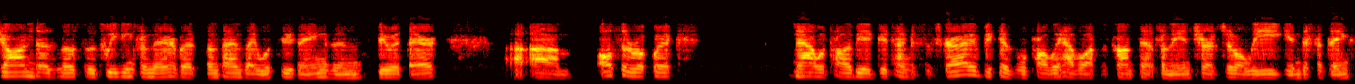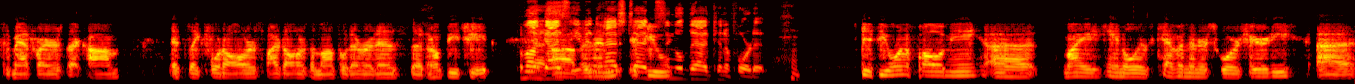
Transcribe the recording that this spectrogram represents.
John does most of the tweeting from there, but sometimes I will do things and do it there. Uh, um, also, real quick, now would probably be a good time to subscribe because we'll probably have lots of content from the Instructional League and different things to madfriars.com. It's like $4, $5 a month, whatever it is, so don't be cheap. Come on, guys. Um, Even and then if hashtag you- single dad can afford it. if you want to follow me, uh, my handle is Kevin underscore charity. Uh,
